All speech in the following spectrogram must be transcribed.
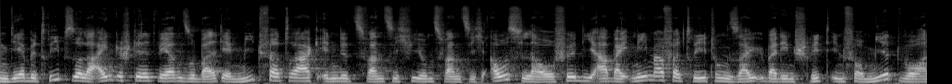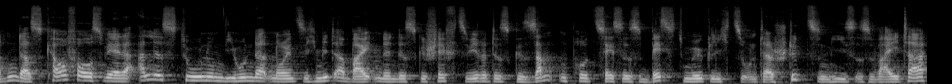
Der Betrieb solle eingestellt werden, sobald der Mietvertrag Ende 2024 auslaufe. Die Arbeitnehmervertretung sei über den Schritt informiert worden. Das Kaufhaus werde alles tun, um die 190 Mitarbeitenden des Geschäfts während des gesamten Prozesses bestmöglich zu unterstützen, hieß es weiter.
